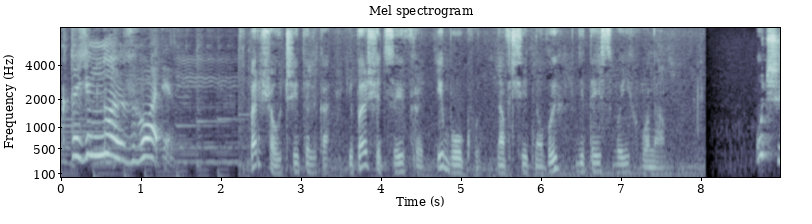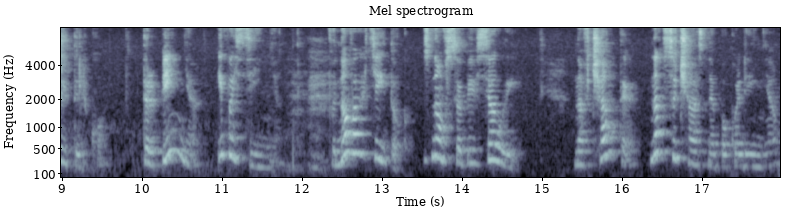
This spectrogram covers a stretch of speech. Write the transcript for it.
хто зі мною згоден. Перша учителька, і перші цифри, і букви навчить нових дітей своїх вона. Учителько, терпіння і везіння. Ви нових діток знов собі взяли. Навчати надсучасне покоління,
